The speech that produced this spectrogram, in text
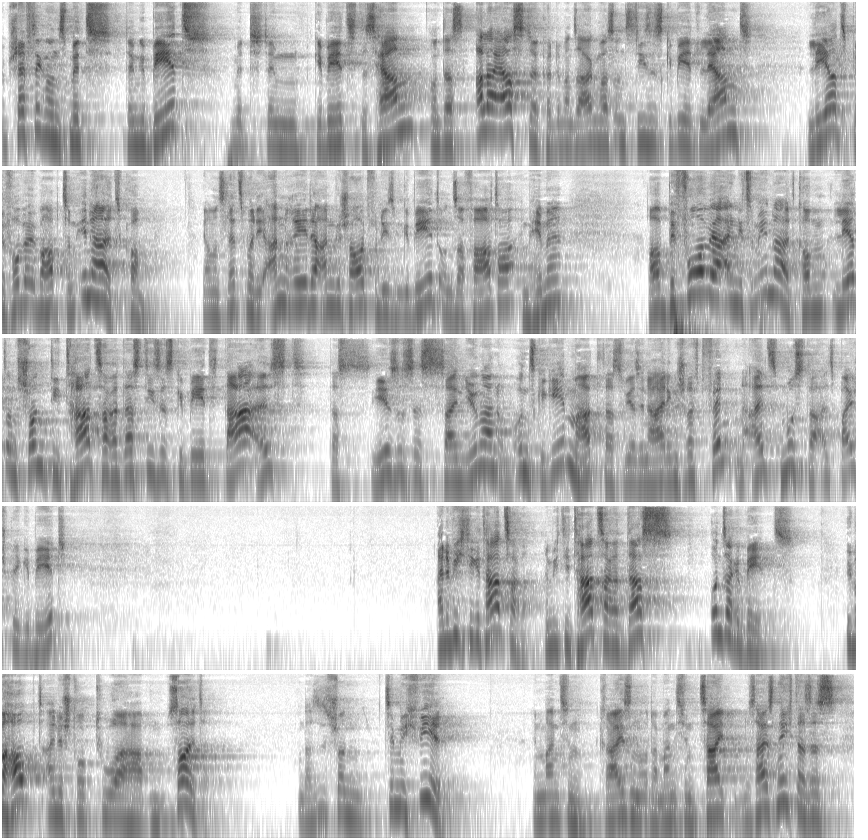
Wir beschäftigen uns mit dem Gebet, mit dem Gebet des Herrn. Und das allererste, könnte man sagen, was uns dieses Gebet lernt, lehrt, bevor wir überhaupt zum Inhalt kommen. Wir haben uns letztes Mal die Anrede angeschaut von diesem Gebet, unser Vater im Himmel. Aber bevor wir eigentlich zum Inhalt kommen, lehrt uns schon die Tatsache, dass dieses Gebet da ist, dass Jesus es seinen Jüngern und uns gegeben hat, dass wir es in der Heiligen Schrift finden, als Muster, als Beispielgebet eine wichtige Tatsache, nämlich die Tatsache, dass unser Gebet überhaupt eine Struktur haben sollte. Und das ist schon ziemlich viel in manchen Kreisen oder manchen Zeiten. Das heißt nicht, dass es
